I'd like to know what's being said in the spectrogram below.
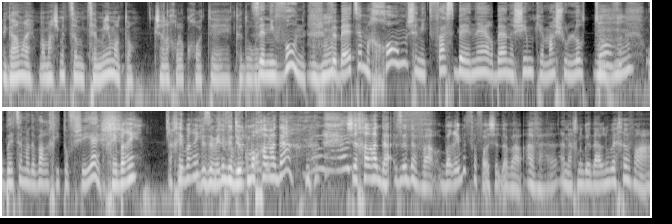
לגמרי, ממש מצמצמים אותו כשאנחנו לוקחות uh, כדורים. זה ניוון. מהמם. ובעצם החום, שנתפס בעיני הרבה אנשים כמשהו לא טוב, מהמם. הוא בעצם הדבר הכי טוב שיש. הכי בריא. הכי בריא. וזה בדיוק כמו. חרדה. שחרדה זה דבר בריא בסופו של דבר, אבל אנחנו גדלנו בחברה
